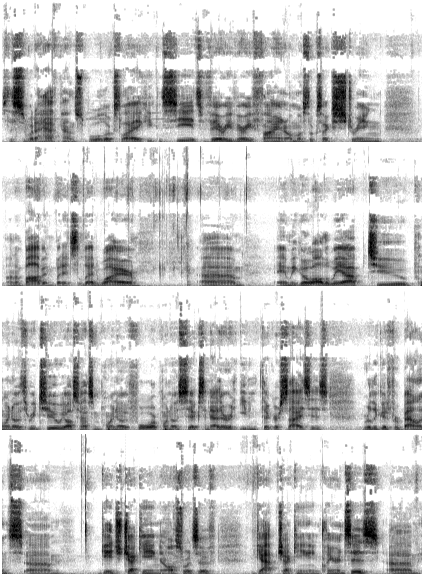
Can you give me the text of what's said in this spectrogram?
So this is what a half pound spool looks like. You can see it's very, very fine. It almost looks like string on a bobbin, but it's lead wire. And we go all the way up to 0.032. We also have some 0.04, 0.06, and other even thicker sizes. Really good for balance, um, gauge checking, and all sorts of gap checking and clearances. Um,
